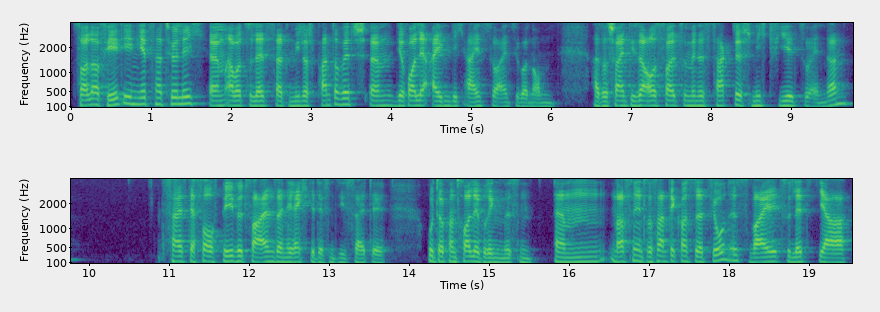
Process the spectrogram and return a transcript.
Zoller fehlt ihnen jetzt natürlich, ähm, aber zuletzt hat Milos Pantovic ähm, die Rolle eigentlich eins zu eins übernommen. Also scheint dieser Ausfall zumindest taktisch nicht viel zu ändern. Das heißt, der VfB wird vor allem seine rechte Defensivseite unter Kontrolle bringen müssen. Ähm, was eine interessante Konstellation ist, weil zuletzt ja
